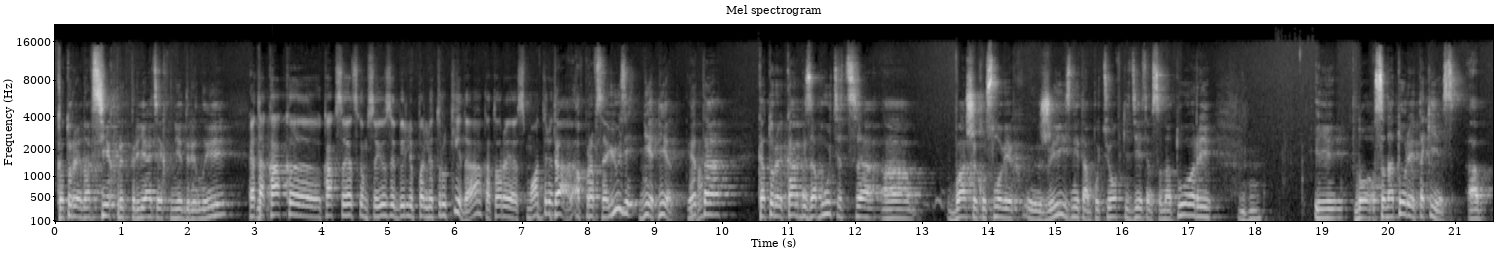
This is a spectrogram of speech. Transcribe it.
которые на всех предприятиях внедрены. Это как, э, как в Советском Союзе были политруки, да, которые смотрят. Да, а в профсоюзе нет, нет, это которые как бы заботятся о ваших условиях э, жизни, там путевки детям в санаторий. И, но санатории такие с- а,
